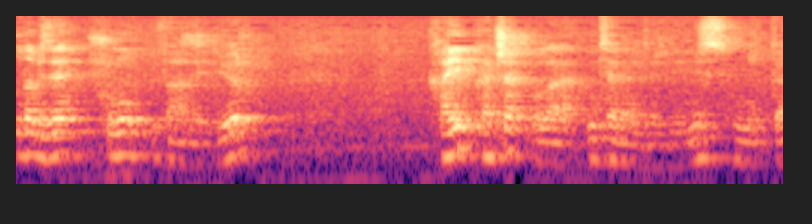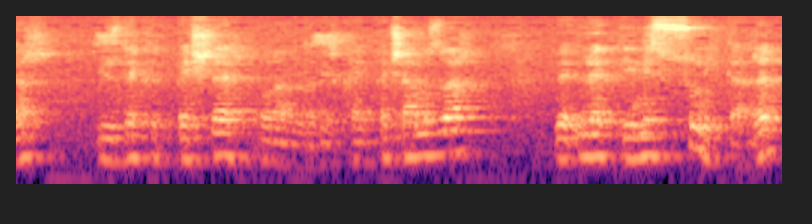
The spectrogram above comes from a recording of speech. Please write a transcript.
Bu da bize şunu ifade ediyor. Kayıp kaçak olarak nitelendirdiğimiz miktar %45'ler oranında bir kayıp kaçağımız var ve ürettiğimiz su miktarı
